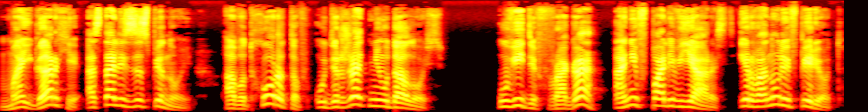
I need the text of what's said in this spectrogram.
Мои гархи остались за спиной, а вот Хоротов удержать не удалось. Увидев врага, они впали в ярость и рванули вперед.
